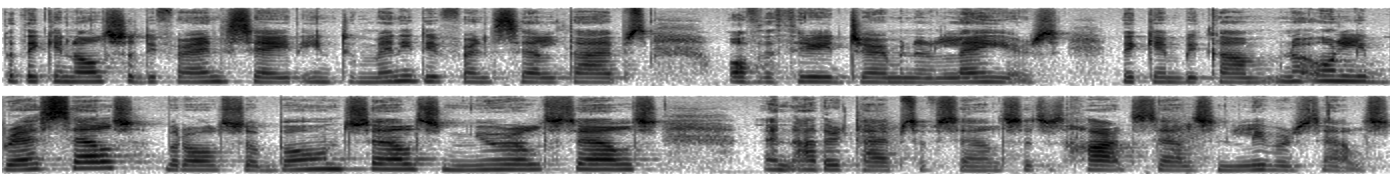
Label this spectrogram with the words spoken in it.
but they can also differentiate into many different cell types of the three germinal layers. They can become not only breast cells, but also bone cells, neural cells, and other types of cells, such as heart cells and liver cells.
